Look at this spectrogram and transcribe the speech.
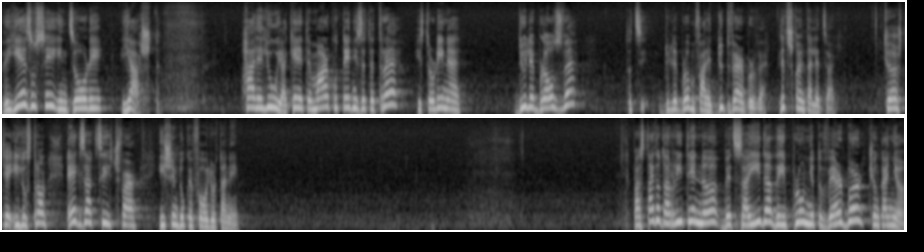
Dhe Jezusi i nxori jashtë. Haleluja, keni te Marku 8:23, historinë e dy lebrozëve, të cil, dy lebro, më falni, dy të verbërve. Le të shkojmë ta lexojmë. Kjo është që ilustron ekzakt se çfarë ishim duke folur tani. Pastaj do të arriti në Betsaida dhe i prun një të verbër që nka një,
